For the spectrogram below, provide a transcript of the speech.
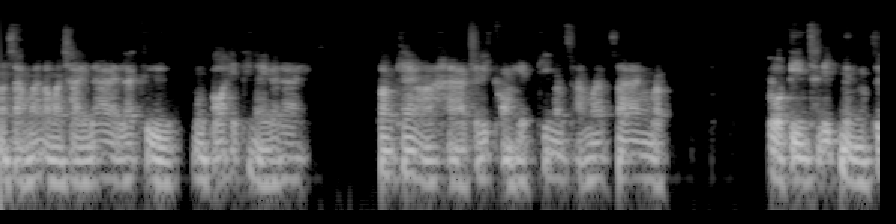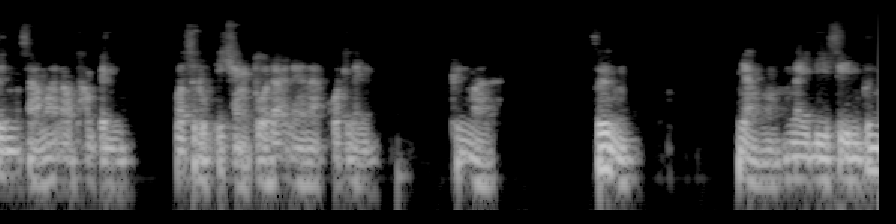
มันสามารถเอามาใช้ได้และคือมึงเพาะเห็ดที่ไหนก็ได้ ต้องแค่หาชนิดของเห็ดที่มันสามารถสร้างแบบโปรตีนชนิดหนึ่ง ซึ่งสามารถเอาทำเป็นวัสดุที่แข็งตัวได้ในอนาคตหนึ่งขึ้นมา ซึ่งอย่างในดีซีนเพิ่ง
